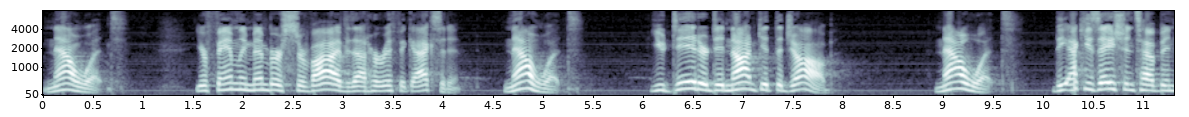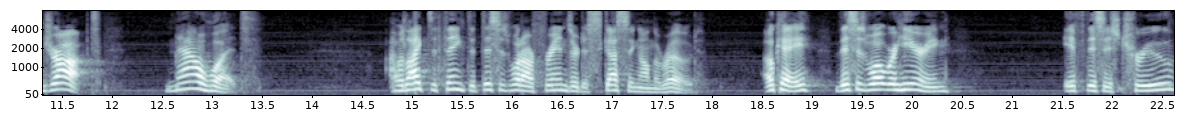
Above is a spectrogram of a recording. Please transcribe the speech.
Now what? Your family member survived that horrific accident. Now what? You did or did not get the job. Now what? The accusations have been dropped. Now what? I would like to think that this is what our friends are discussing on the road. Okay, this is what we're hearing. If this is true,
